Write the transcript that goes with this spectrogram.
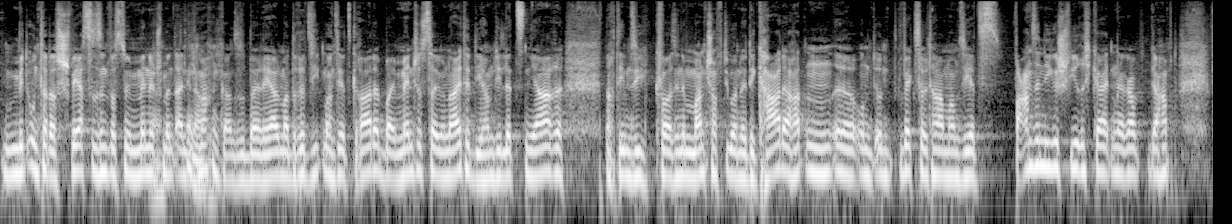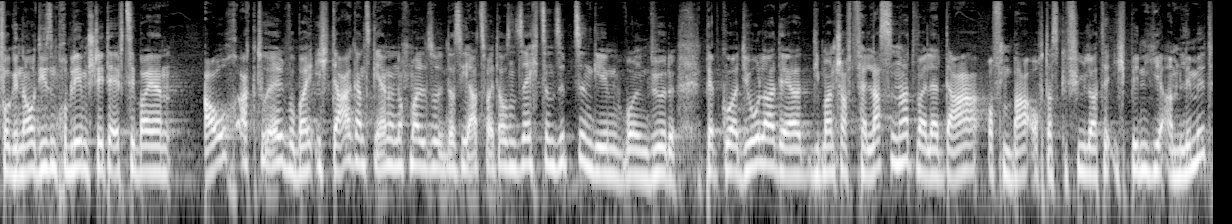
mitunter das Schwerste sind, was du im Management ja, eigentlich genau. machen kannst. Also bei Real Madrid sieht man es jetzt gerade, bei Manchester United, die haben die letzten Jahre, nachdem sie quasi eine Mannschaft über eine Dekade hatten äh, und, und gewechselt haben, haben sie jetzt wahnsinnige Schwierigkeiten gehabt gehabt. Vor genau diesen Problemen steht der FC Bayern auch aktuell, wobei ich da ganz gerne nochmal so in das Jahr 2016, 17 gehen wollen würde. Pep Guardiola, der die Mannschaft verlassen hat, weil er da offenbar auch das Gefühl hatte, ich bin hier am Limit.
